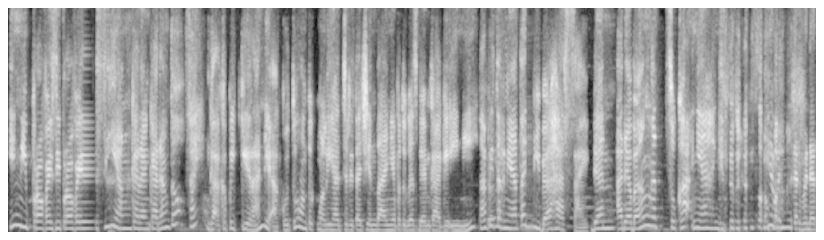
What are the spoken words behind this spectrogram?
Ini profesi-profesi yang kadang-kadang tuh saya nggak kepikiran deh aku tuh untuk melihat cerita cintanya petugas BMKG ini. Tapi ternyata dibahas, say. Dan ada banget sukanya gitu kan sama, Iya bener-bener.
